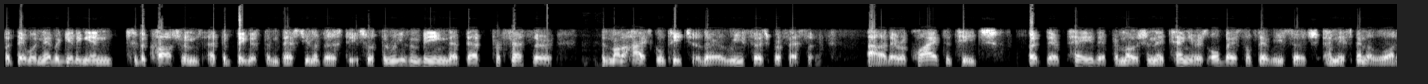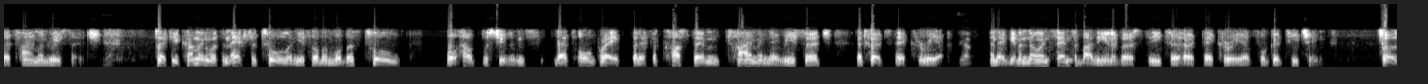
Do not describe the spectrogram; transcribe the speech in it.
but they were never getting into the classrooms at the biggest and best universities. The reason being that that professor is not a high school teacher; they're a research professor. Uh, they're required to teach, but their pay, their promotion, their tenure is all based off their research, and they spend a lot of time on research. Yeah. So if you come in with an extra tool and you tell them, well, this tool will help the students, that's all great. But if it costs them time in their research, it hurts their career. Yep. And they're given no incentive by the university to hurt their career for good teaching. So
